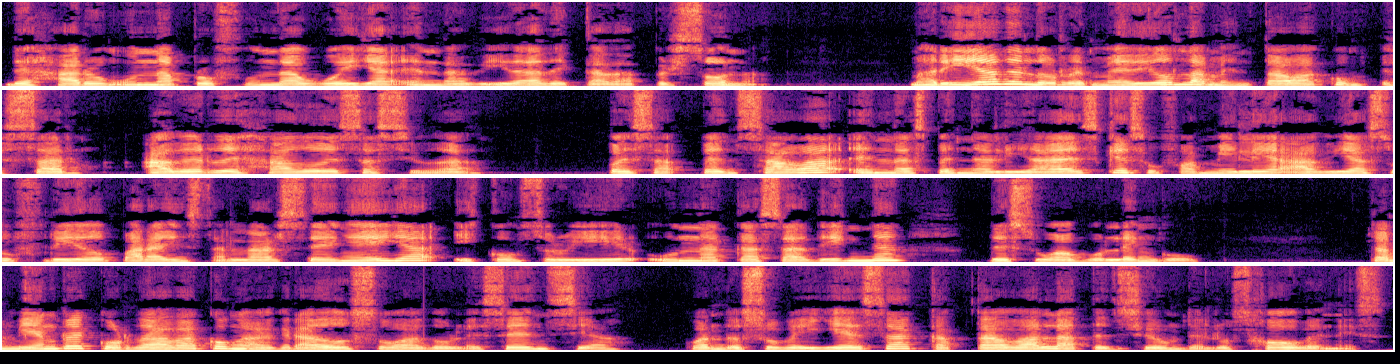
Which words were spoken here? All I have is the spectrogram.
dejaron una profunda huella en la vida de cada persona. María de los Remedios lamentaba con pesar haber dejado esa ciudad, pues pensaba en las penalidades que su familia había sufrido para instalarse en ella y construir una casa digna de su abolengo. También recordaba con agrado su adolescencia, cuando su belleza captaba la atención de los jóvenes.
